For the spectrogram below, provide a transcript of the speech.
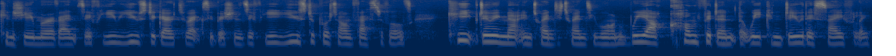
consumer events, if you used to go to exhibitions, if you used to put on festivals, keep doing that in 2021. We are confident that we can do this safely,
